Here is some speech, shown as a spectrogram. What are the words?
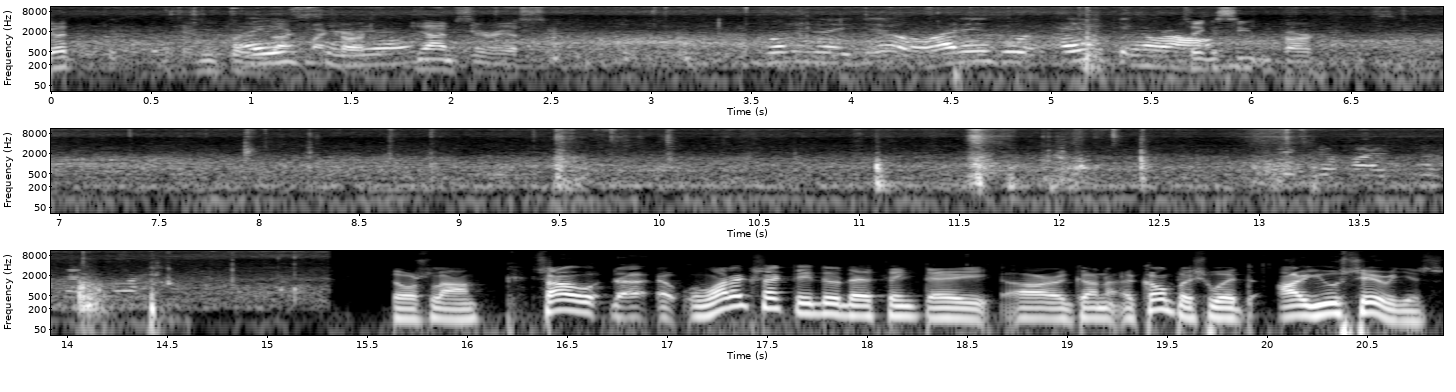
Good. Okay, we put Are it back in my car. Yeah, I'm serious. What did I do? I didn't do anything wrong. Take a seat in the car. Door slam. So, uh, what exactly do they think they are gonna accomplish with "Are you serious"?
